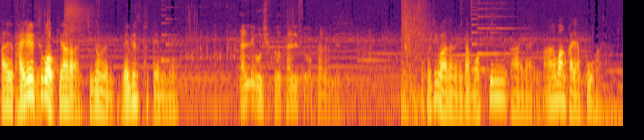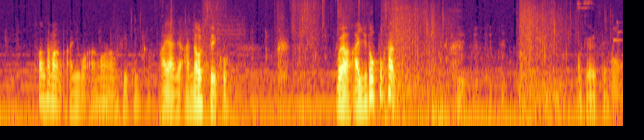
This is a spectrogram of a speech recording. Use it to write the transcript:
아, 이거 달릴 수가 없긴 하다. 지금은 레드스투 때문에. 달리고 싶어서 달릴 수가 없다는데. 솔직히 말하면 일단 먹긴, 아, 야, 이거 악마까지 안 보고 가자. 천사방 아니고 악마 나올 수 있으니까. 아예 안, 안 나올 수도 있고. 뭐야, 아, 유도폭탄! 오케이, 열쇠. 어.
